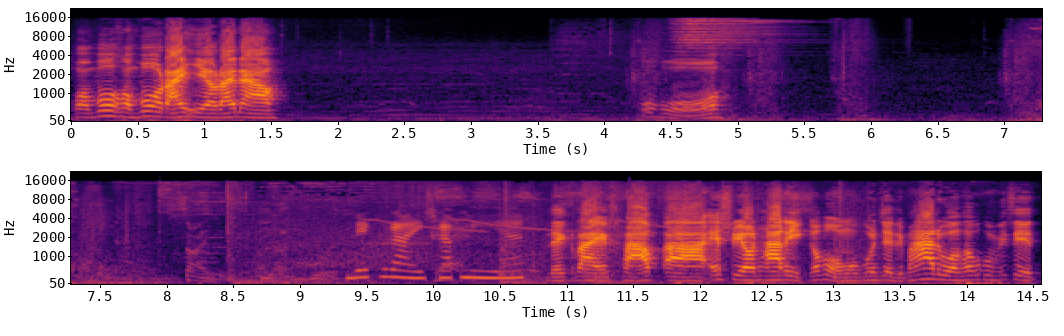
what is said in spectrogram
คอมโบ คอมโบไรเฮียไรนาว โอ้โห เด็กไรครับเนี้ย เด็กไรครับอ่าเอสเรียลทาริกครับผมขอบคุณ75 ดวงครับคุณพิสิทธิ์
